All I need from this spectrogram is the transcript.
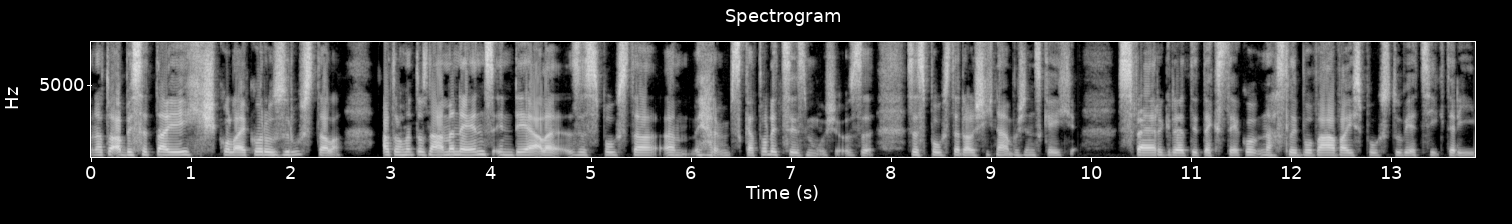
na to, aby se ta jejich škola jako rozrůstala. A tohle to známe nejen z Indie, ale ze spousta, um, já nevím, z katolicismu, že? Ze, ze spousta dalších náboženských sfér, kde ty texty jako naslibovávají spoustu věcí, které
